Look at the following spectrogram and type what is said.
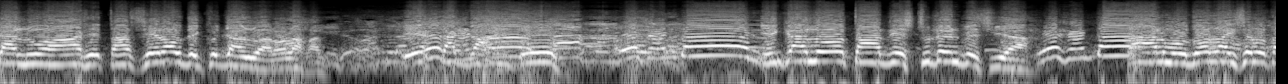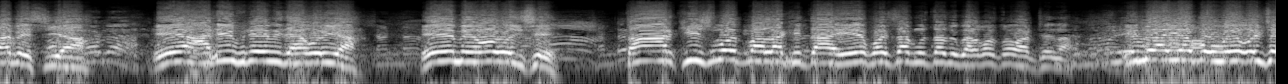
জানুয়ার তা সেরাও দেখো জানুয়ার ওলা খান। একটা গান এখানো তার রেস্টুরেন্ট বেশিয়া। তার মদর তা বেশিয়া। এ আরিফ রে বিদায় করিয়া এ মেয়র হইছে। তার কিসমত পালা কিতা এ পয়সা মুতা দোকান করতে পারছে না। কিন্তু আইয়া বউয়ে কইছে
